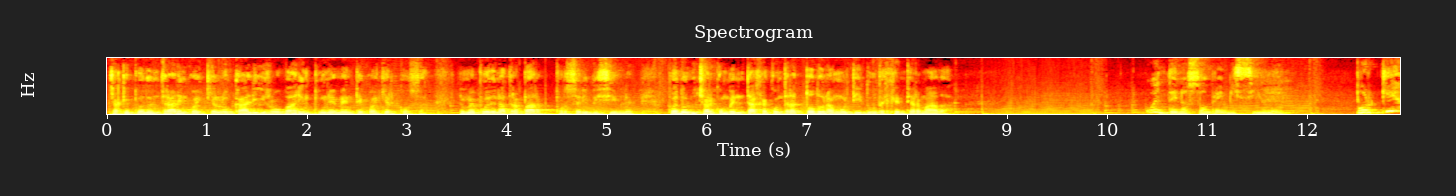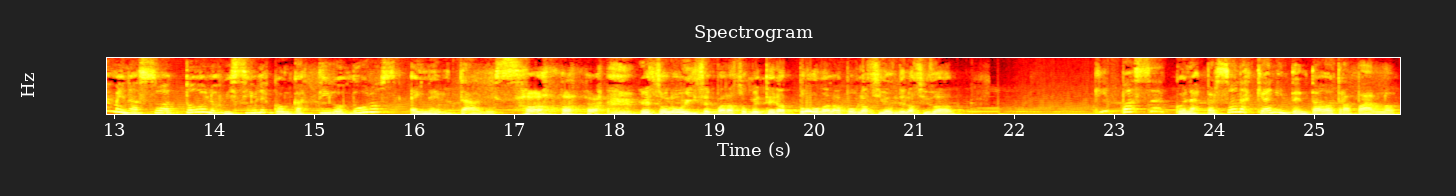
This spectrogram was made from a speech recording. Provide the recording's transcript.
ya que puedo entrar en cualquier local y robar impunemente cualquier cosa. No me pueden atrapar por ser invisible. Puedo luchar con ventaja contra toda una multitud de gente armada. Cuéntenos, hombre invisible. ¿Por qué amenazó a todos los visibles con castigos duros e inevitables? Eso lo hice para someter a toda la población de la ciudad. ¿Qué pasa con las personas que han intentado atraparlo?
